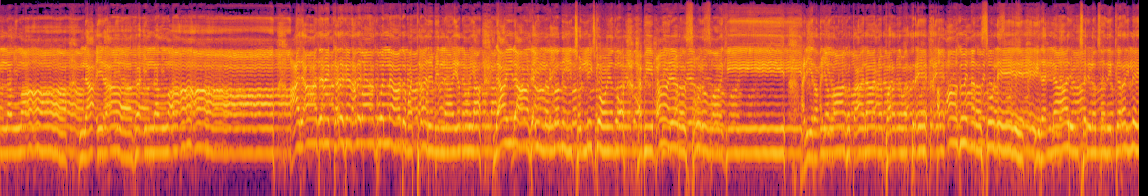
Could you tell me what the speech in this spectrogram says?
ഇല്ലല്ലാഹ്. ലാ ഇലാഹ ഇല്ലല്ലാഹ്. കരകൻ അല്ലാഹു അല്ലാതെ മറ്റാരുമില്ല എന്നുള്ള ലാ ഇലാഹ ഇല്ലല്ലാഹ് നീ ചൊല്ലിക്കോ എന്ന് ഹബീബായ റസൂലുള്ളാഹി അലി റളിയല്ലാഹു തആല പറഞ്ഞു അത്രേ അള്ളാഹുവിന്റെ റസൂലേ ഇതെല്ലാരും ചൊല്ലുന്ന ദിക്റല്ലേ?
